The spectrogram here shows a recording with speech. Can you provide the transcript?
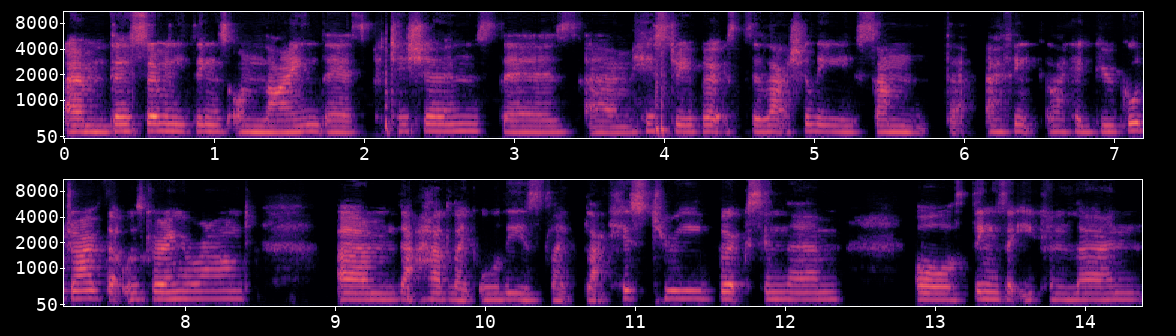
Um, there's so many things online. There's petitions. There's um, history books. There's actually some that I think like a Google Drive that was going around um, that had like all these like Black history books in them or things that you can learn.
